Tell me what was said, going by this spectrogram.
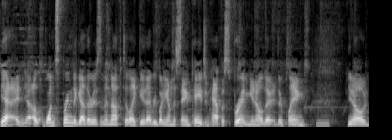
Yeah, and uh, one spring together isn't enough to like get everybody on the same page. And half a spring, you know, they're they're playing, you know,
